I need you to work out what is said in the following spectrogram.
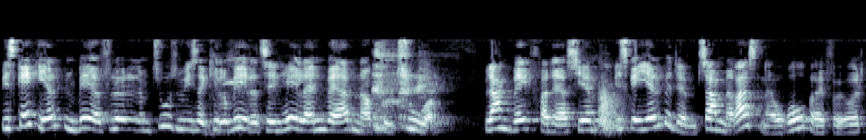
Vi skal ikke hjælpe dem ved at flytte dem tusindvis af kilometer til en helt anden verden og kultur, langt væk fra deres hjem. Vi skal hjælpe dem sammen med resten af Europa i øvrigt,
